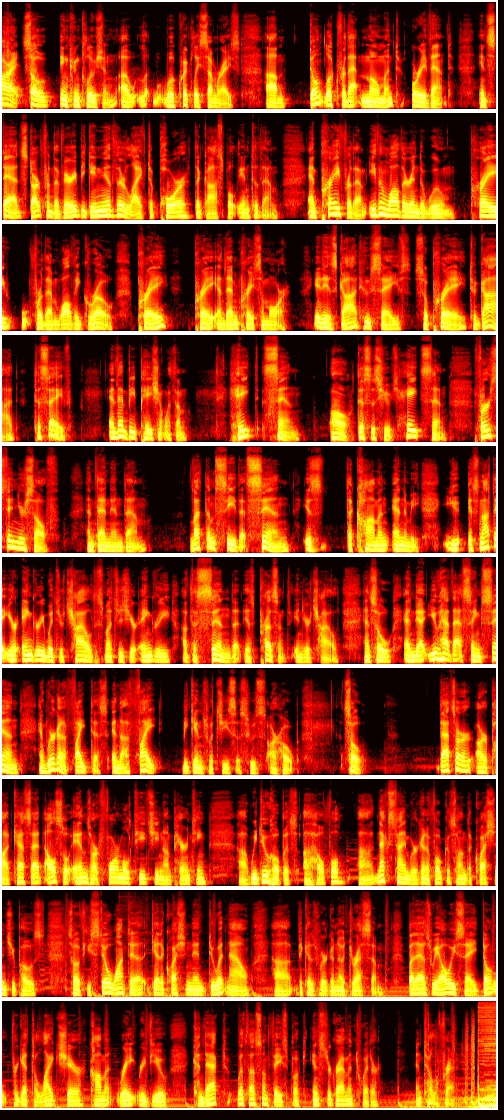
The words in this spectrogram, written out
all right. So, in conclusion, uh, we'll quickly summarize. Um, don't look for that moment or event. Instead, start from the very beginning of their life to pour the gospel into them and pray for them, even while they're in the womb. Pray for them while they grow. Pray, pray, and then pray some more. It is God who saves, so pray to God to save. And then be patient with them. Hate sin. Oh, this is huge. Hate sin, first in yourself and then in them. Let them see that sin is the common enemy. You, it's not that you're angry with your child as much as you're angry of the sin that is present in your child. And so, and that you have that same sin, and we're going to fight this. And the fight begins with Jesus, who's our hope. So that's our, our podcast. That also ends our formal teaching on parenting. Uh, we do hope it's uh, helpful. Uh, next time, we're going to focus on the questions you posed. So if you still want to get a question in, do it now uh, because we're going to address them. But as we always say, don't forget to like, share, comment, rate, review, connect with us on Facebook, Instagram, and Twitter, and tell a friend.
